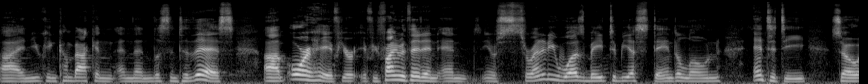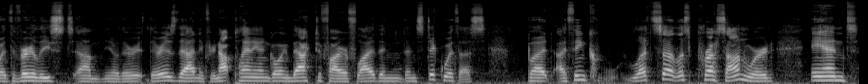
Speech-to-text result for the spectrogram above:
uh, and you can come back and, and then listen to this. Um, or hey, if you're if you're fine with it, and, and you know Serenity was made to be a standalone entity, so at the very least, um, you know there there is that. And if you're not planning on going back to Firefly, then then stick with us. But I think let's uh, let's press onward and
